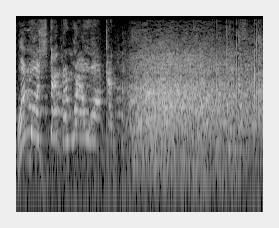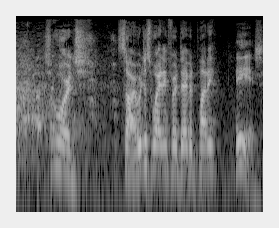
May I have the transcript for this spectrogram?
One more step and we're walking! George, sorry, we're just waiting for David Puddy. He is.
